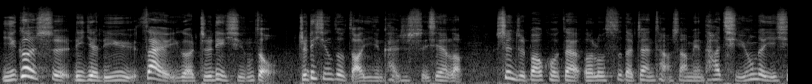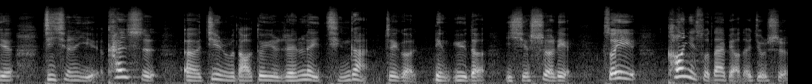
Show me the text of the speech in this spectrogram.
一个是理解俚语，再有一个直立行走。直立行走早已经开始实现了，甚至包括在俄罗斯的战场上面，它启用的一些机器人也开始呃进入到对于人类情感这个领域的一些涉猎。所以康尼所代表的就是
